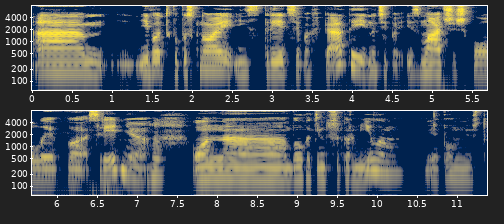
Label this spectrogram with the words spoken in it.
А, и вот выпускной из третьего в пятый, ну, типа, из младшей школы в среднюю, угу. он а, был каким-то супер милым. Я помню, что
